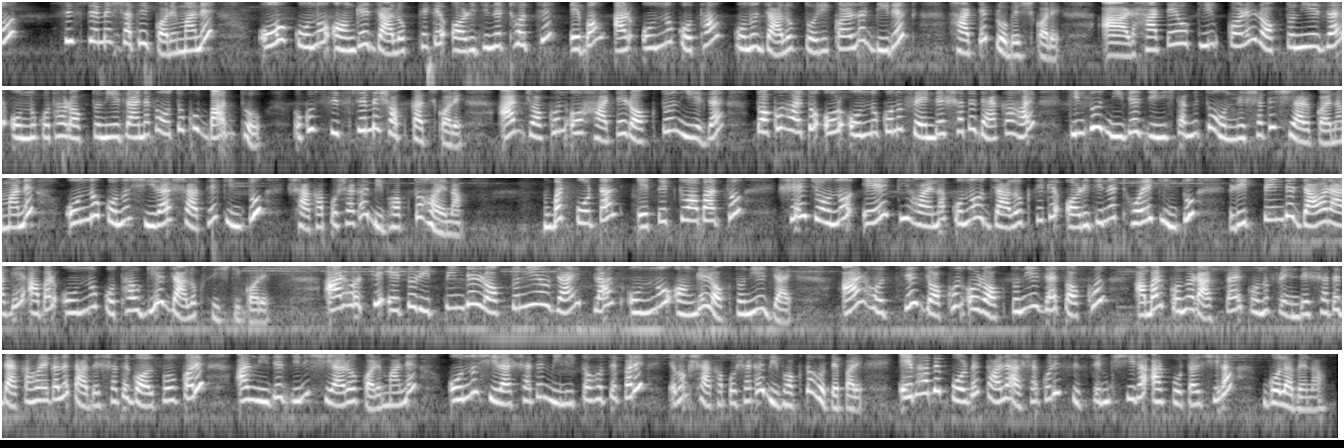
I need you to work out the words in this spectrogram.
সিস্টেমের সাথেই করে। মানে ও কোনো অঙ্গের জালক থেকে অরিজিনেট হচ্ছে এবং আর অন্য কোথাও কোনো জালক তৈরি করে না ডিরেক্ট হাটে প্রবেশ করে। আর হার্টেও কি করে? রক্ত নিয়ে যায়, অন্য কোথাও রক্ত নিয়ে যায় না। কারণ ও তো খুব বাধ্য। ও খুব সিস্টেমে সব কাজ করে। আর যখন ও হাটে রক্ত নিয়ে যায় তখন হয়তো ওর অন্য কোনো ফ্রেন্ডের সাথে দেখা হয়, কিন্তু নিজের জিনিসটা কিন্তু অন্যের সাথে শেয়ার করে না। মানে অন্য কোনো শিরার সাথে কিন্তু শাখা পোশাখায় বিভক্ত হয় না। বাট পোর্টাল এতে একটু অবাধ্য। সেই জন্য এ কি হয় না, কোনো জালক থেকে অরিজিনেট হয়ে কিন্তু হৃৎপিণ্ডে যাওয়ার আগে আবার অন্য কোথাও গিয়ে জালক সৃষ্টি করে। আর হচ্ছে এ তো হৃৎপিণ্ডের রক্ত নিয়েও যায় প্লাস অন্য অঙ্গে রক্ত নিয়ে যায়। আর হচ্ছে যখন ও রক্ত নিয়ে যায়, তখন আবার কোনো রাস্তায় কোনো ফ্রেন্ডের সাথে দেখা হয়ে গেলে তাদের সাথে গল্পও করে আর নিজের জিনিস শেয়ারও করে। মানে অন্য শিরার সাথে মিলিত হতে পারে এবং শাখা পোশাকায় বিভক্ত হতে পারে। এভাবে পড়বে তাহলে আশা করি সিস্টেমিক শিরা আর পোর্টাল শিরা গোলাবে না।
